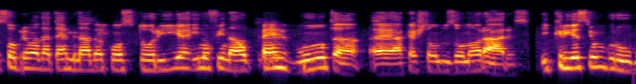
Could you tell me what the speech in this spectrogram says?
sobre uma determinada consultoria e no final pergunta é, a questão dos honorários. E cria-se um grupo.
